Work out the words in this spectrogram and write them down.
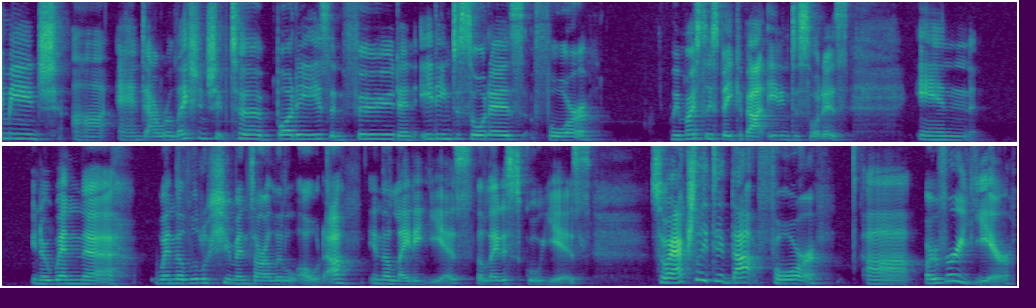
image uh, and our relationship to bodies and food and eating disorders for we mostly speak about eating disorders in you know when the when the little humans are a little older in the later years the later school years so i actually did that for uh, over a year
